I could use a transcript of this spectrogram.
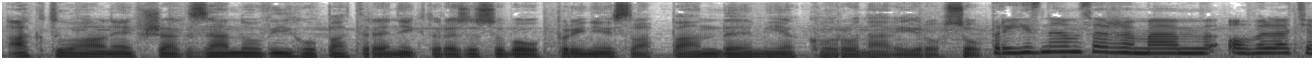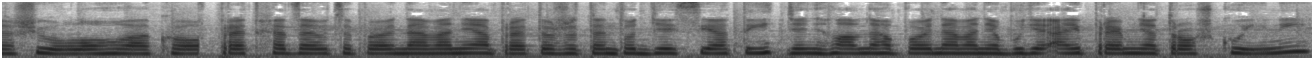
Aktuálne však za nových opatrení, ktoré so sebou priniesla pandémia koronavírusu. Priznám sa, že mám oveľa ťažšiu úlohu ako predchádzajúce pojednávania, pretože tento desiatý deň hlavného pojednávania bude aj pre mňa trošku iný.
